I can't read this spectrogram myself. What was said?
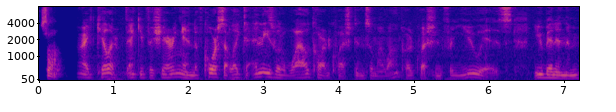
So all right, killer. Thank you for sharing. And of course, I'd like to end these with a wild card question. So my wild card question for you is: You've been in the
